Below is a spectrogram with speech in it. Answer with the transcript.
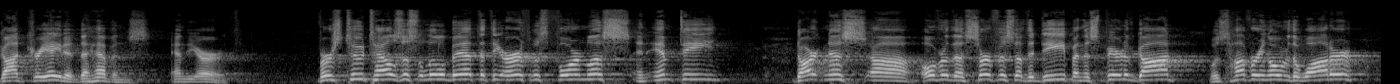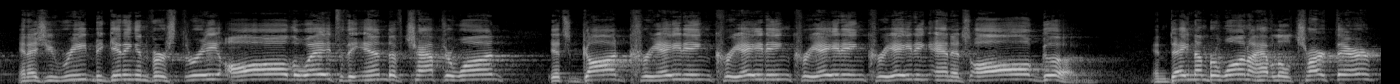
God created the heavens and the earth. Verse 2 tells us a little bit that the earth was formless and empty, darkness uh, over the surface of the deep, and the Spirit of God was hovering over the water. And as you read, beginning in verse 3, all the way to the end of chapter 1, it's God creating, creating, creating, creating, and it's all good. In day number one, I have a little chart there.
